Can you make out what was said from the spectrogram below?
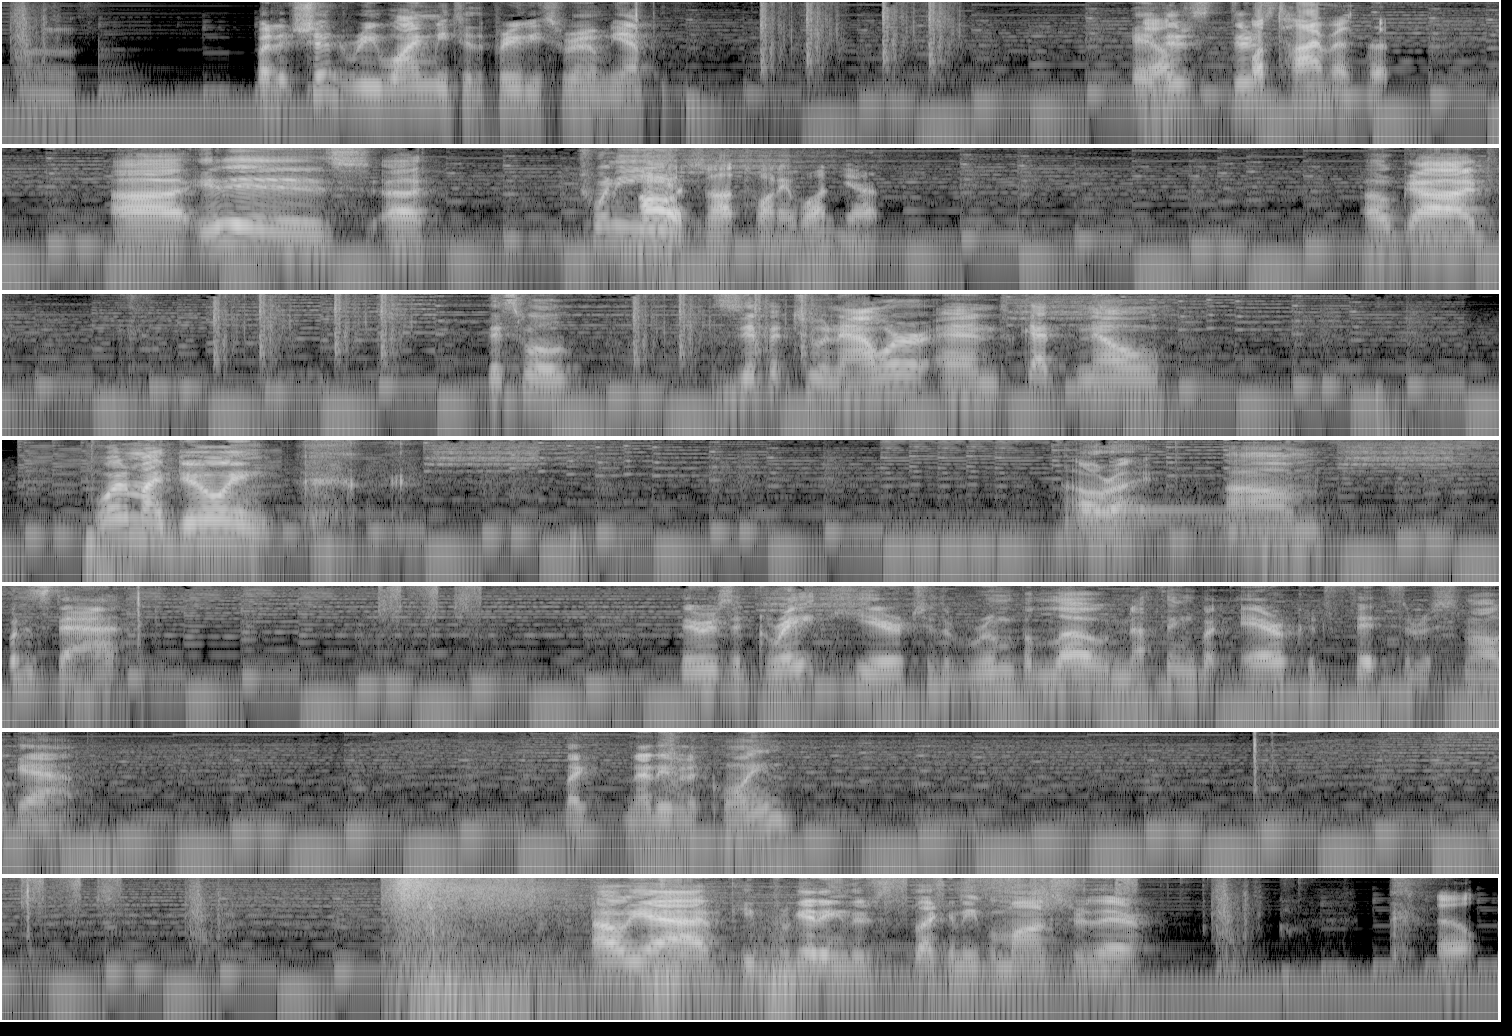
Hmm. But it should rewind me to the previous room. Yep. Okay, Yep. there's there's What time is it? Uh it is uh 20 Oh, it's not 21 yet. Oh god. This will zip it to an hour and god no. What am I doing? All right. Um what is that? There is a grate here to the room below. Nothing but air could fit through a small gap. Like not even a coin? Oh yeah, I keep forgetting there's like an evil monster there. Nope.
